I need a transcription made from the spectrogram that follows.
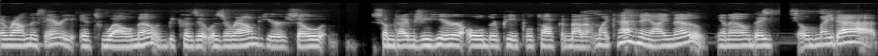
around this area. It's well known because it was around here. So sometimes you hear older people talking about it. I'm like, hey, I know, you know, they killed my dad.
